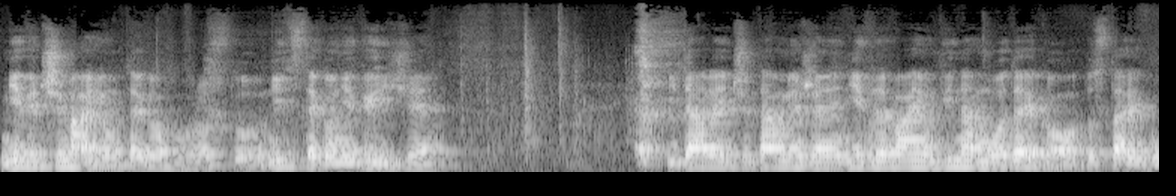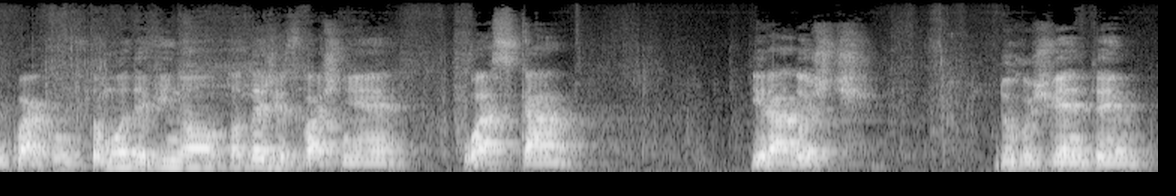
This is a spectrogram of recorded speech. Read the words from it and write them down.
nie wytrzymają tego po prostu, nic z tego nie wyjdzie. I dalej czytamy, że nie wlewają wina młodego do starych bukłaków. To młode wino to też jest właśnie łaska i radość w Duchu Świętym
